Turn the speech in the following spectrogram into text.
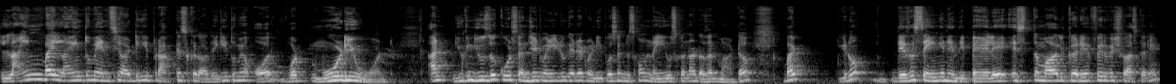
लाइन बाय लाइन तुम्हें एनसीआरटी की प्रैक्टिस करा देगी तुम्हें और वट मोर यू वॉन्ट एंड यू कैन यूज़ द कोर्स संजय ट्वेंटी टू गेट ट्वेंटी परसेंट डिस्काउंट नहीं यूज़ करना डजेंट मैटर बट यू नो देर अ सेइंग इन हिंदी पहले इस्तेमाल करें फिर विश्वास करें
